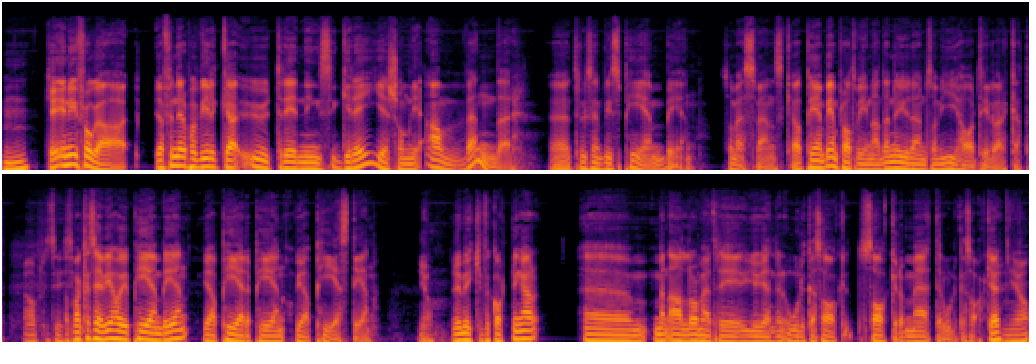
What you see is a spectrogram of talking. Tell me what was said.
Mm. Okej, en ny fråga. Jag funderar på vilka utredningsgrejer som ni använder. Eh, till exempel PMB som är svensk. Ja, PMB pratar vi innan, den är ju den som vi har tillverkat. Ja, precis. Alltså man kan säga vi har ju PMB, vi har PRP och vi har PSD. Ja. Det är mycket förkortningar. Eh, Men alla de här tre är ju egentligen olika sak, saker och mäter olika saker. Ja.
